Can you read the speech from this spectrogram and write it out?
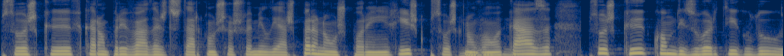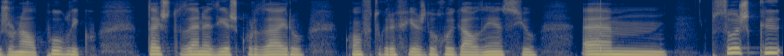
Pessoas que ficaram privadas de estar com os seus familiares para não os porem em risco, pessoas que não vão a casa, pessoas que, como diz o artigo do Jornal Público, texto de Ana Dias Cordeiro, com fotografias do Rui Gaudêncio, hum, pessoas que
